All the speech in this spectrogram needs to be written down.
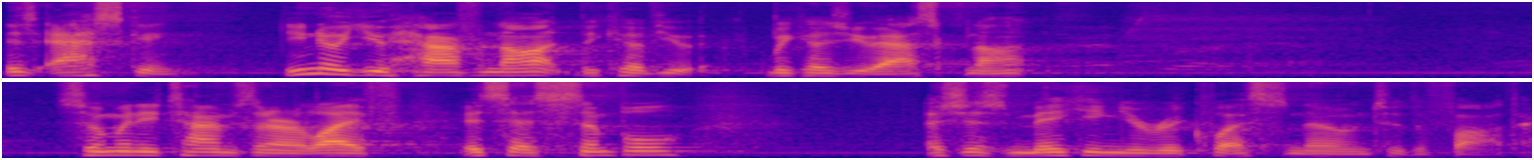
Is asking. You know you have not because you, because you ask not? So many times in our life, it's as simple as just making your request known to the Father.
